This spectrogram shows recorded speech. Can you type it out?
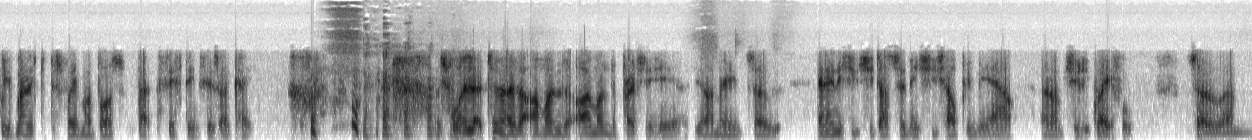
we've managed to persuade my boss that the fifteenth is okay. I just want to let her know that I'm under I'm under pressure here. You know what I mean? So, and anything she does for me, she's helping me out, and I'm truly grateful. So, um,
